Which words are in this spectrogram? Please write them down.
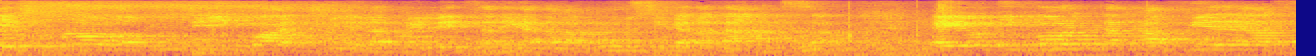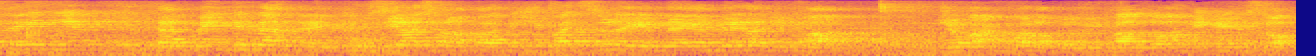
che esplorano tutti i linguaggi della bellezza legata alla musica, alla danza. E ogni volta a fine della rassegna talmente tanta entusiasmo la partecipazione che Maria Bella gli fa Giovanni, qua lo riparlo anche che ne so,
